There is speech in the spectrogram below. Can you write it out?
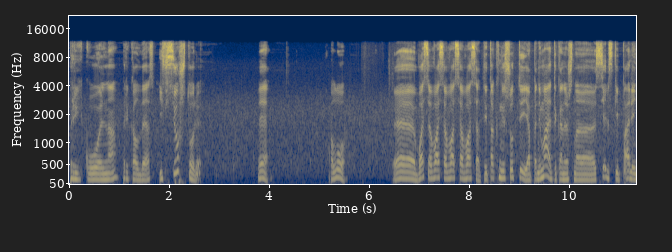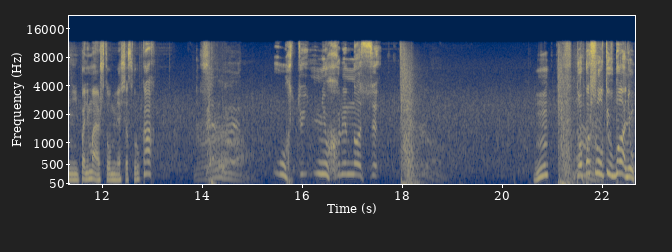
прикольно. Приколдес. И все, что ли? Э, алло. Э, Вася, Вася, Вася, Вася, ты так не шуты. Я понимаю, ты, конечно, сельский парень, не понимаю, что у меня сейчас в руках. Ух ты, ни хрена себе. М? Да пошел ты в баню!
